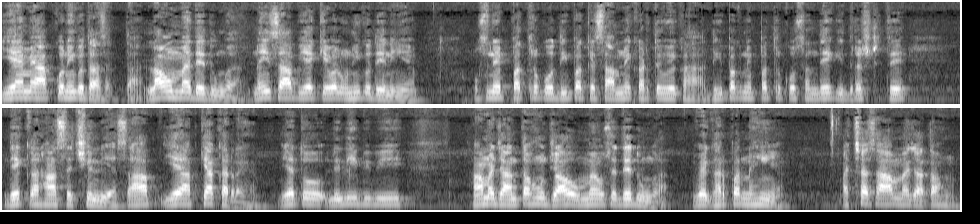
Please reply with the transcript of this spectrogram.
यह मैं आपको नहीं बता सकता। लाओ, मैं दे दूँगा। नहीं साहब, यह केवल उन्हीं को देनी है। उसने पत्र को दीपक के सामने करते हुए कहा। दीपक ने पत्र को संदेह की दृष्टि से देखकर हाथ से छीन लिया। साहब, यह आप क्या कर रहे हैं? यह तो लिली बीबी हाँ मैं जानता हूँ। जाओ, मैं उसे दे दूँगा। वह घर पर नहीं है। अच्छा साहब, मैं जाता हूँ।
